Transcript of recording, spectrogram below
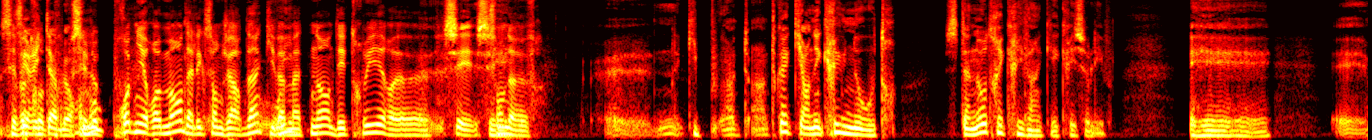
C'est votre- véritable C'est le roman. premier roman d'Alexandre Jardin qui va maintenant détruire euh, Euh, c'est, c'est son œuvre. Euh, qui, en tout cas, qui en écrit une autre. C'est un autre écrivain qui écrit ce livre. Et, et,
